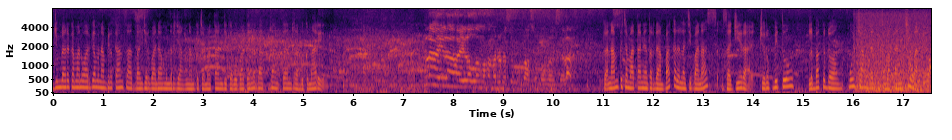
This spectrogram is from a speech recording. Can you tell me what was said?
Sejumlah rekaman warga menampilkan saat banjir bandang menerjang enam kecamatan di Kabupaten Lebak, Banten, Rabu kemarin. Keenam kecamatan yang terdampak adalah Cipanas, Sajira, Curug Bitung, Lebak Kedong, Muncang, dan Kecamatan Ciwarga.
